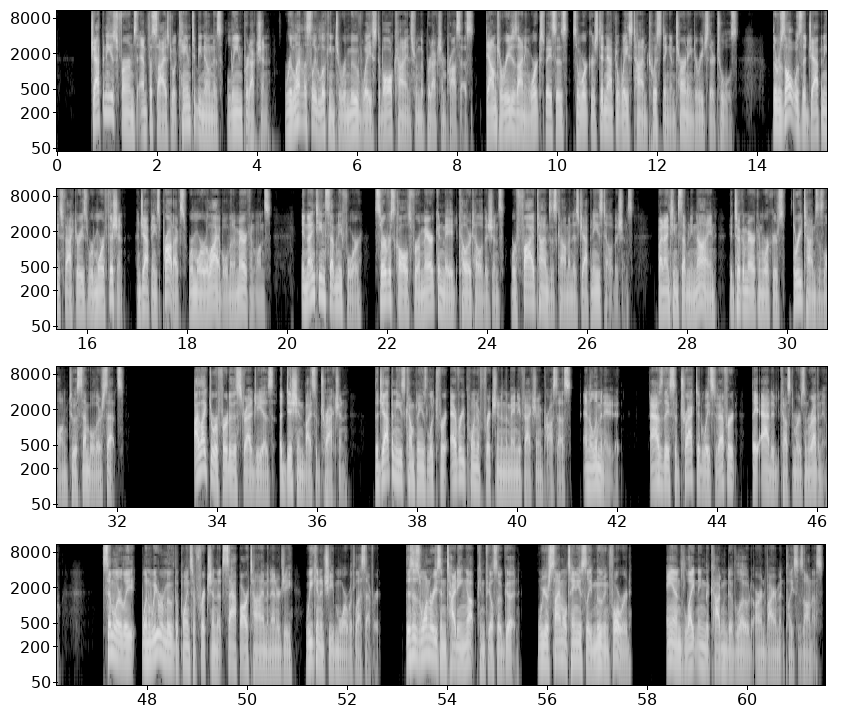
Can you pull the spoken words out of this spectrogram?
Japanese firms emphasized what came to be known as lean production, relentlessly looking to remove waste of all kinds from the production process, down to redesigning workspaces so workers didn't have to waste time twisting and turning to reach their tools. The result was that Japanese factories were more efficient and Japanese products were more reliable than American ones. In 1974, service calls for American made color televisions were five times as common as Japanese televisions. By 1979, it took American workers three times as long to assemble their sets. I like to refer to this strategy as addition by subtraction. The Japanese companies looked for every point of friction in the manufacturing process and eliminated it. As they subtracted wasted effort, they added customers and revenue. Similarly, when we remove the points of friction that sap our time and energy, we can achieve more with less effort. This is one reason tidying up can feel so good. We are simultaneously moving forward and lightening the cognitive load our environment places on us.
